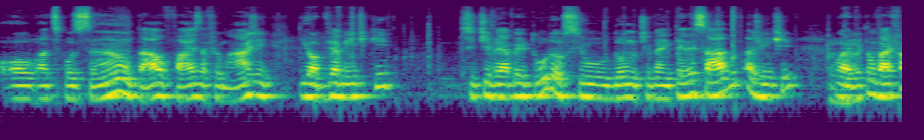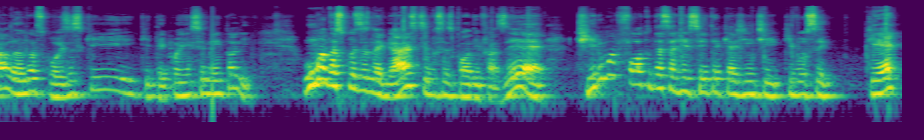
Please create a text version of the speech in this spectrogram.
ó, à disposição, tal, faz a filmagem e obviamente que se tiver abertura ou se o dono tiver interessado, a gente, o Uhum. Everton vai falando as coisas que, que tem conhecimento ali. Uma das coisas legais que vocês podem fazer é tira uma foto dessa receita que a gente, que você quer,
